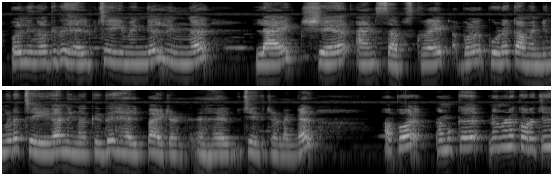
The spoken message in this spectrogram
അപ്പോൾ നിങ്ങൾക്കിത് ഹെൽപ്പ് ചെയ്യുമെങ്കിൽ നിങ്ങൾ ലൈക്ക് ഷെയർ ആൻഡ് സബ്സ്ക്രൈബ് അപ്പോൾ കൂടെ കമന്റും കൂടെ ചെയ്യുക. നിങ്ങൾക്കിത് ഹെൽപ്പായിട്ട് ഹെൽപ്പ് ചെയ്തിട്ടുണ്ടെങ്കിൽ. അപ്പോൾ നമുക്ക് നമ്മുടെ കുറച്ച്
